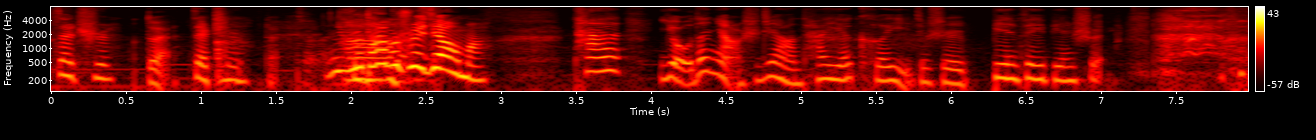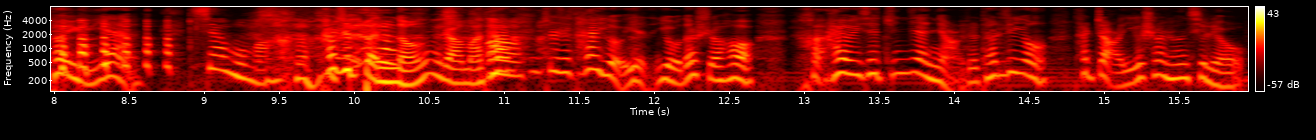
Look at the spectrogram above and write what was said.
再吃。对，再吃嗯，对。你说他们睡觉吗？它有的鸟是这样，它也可以就是边飞边睡，像雨燕，羡慕吗？它是本能，你知道吗？它就是它有一有的时候还还有一些军舰鸟，就是它利用它找一个上升气流，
